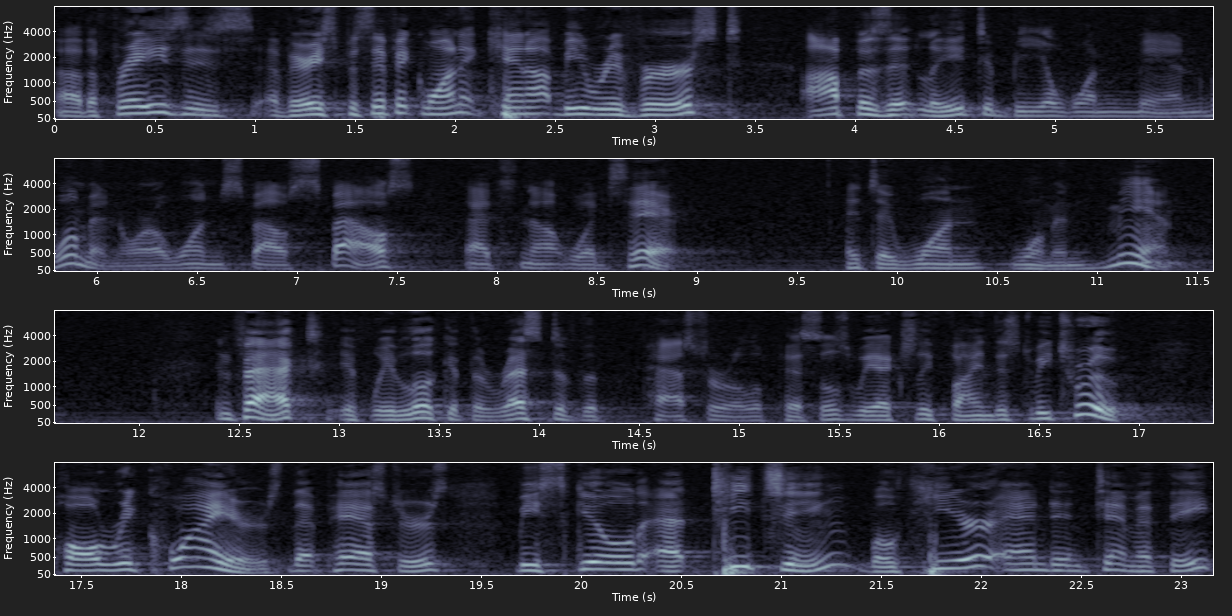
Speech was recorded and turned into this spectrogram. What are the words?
Uh, the phrase is a very specific one. It cannot be reversed oppositely to be a one man woman or a one spouse spouse. That's not what's there. It's a one woman man. In fact, if we look at the rest of the pastoral epistles, we actually find this to be true. Paul requires that pastors be skilled at teaching, both here and in Timothy,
